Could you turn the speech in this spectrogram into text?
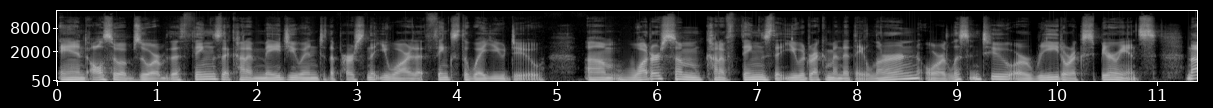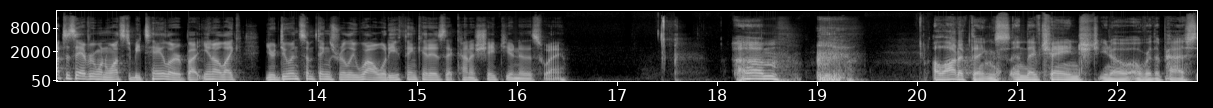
and also absorb the things that kind of made you into the person that you are, that thinks the way you do, um, what are some kind of things that you would recommend that they learn or listen to or read or experience? Not to say everyone wants to be Taylor, but you know, like you're doing some things really well. What do you think it is that kind of shaped you into this way? a lot of things and they've changed you know over the past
